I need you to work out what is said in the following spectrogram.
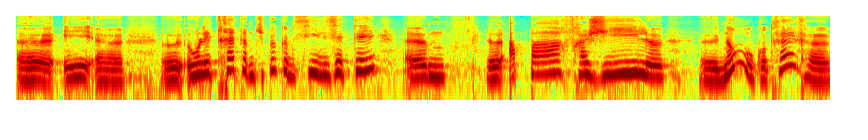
euh, et euh, on les traite un petit peu comme s'ils étaient à part, fragiles. non, au contraire.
